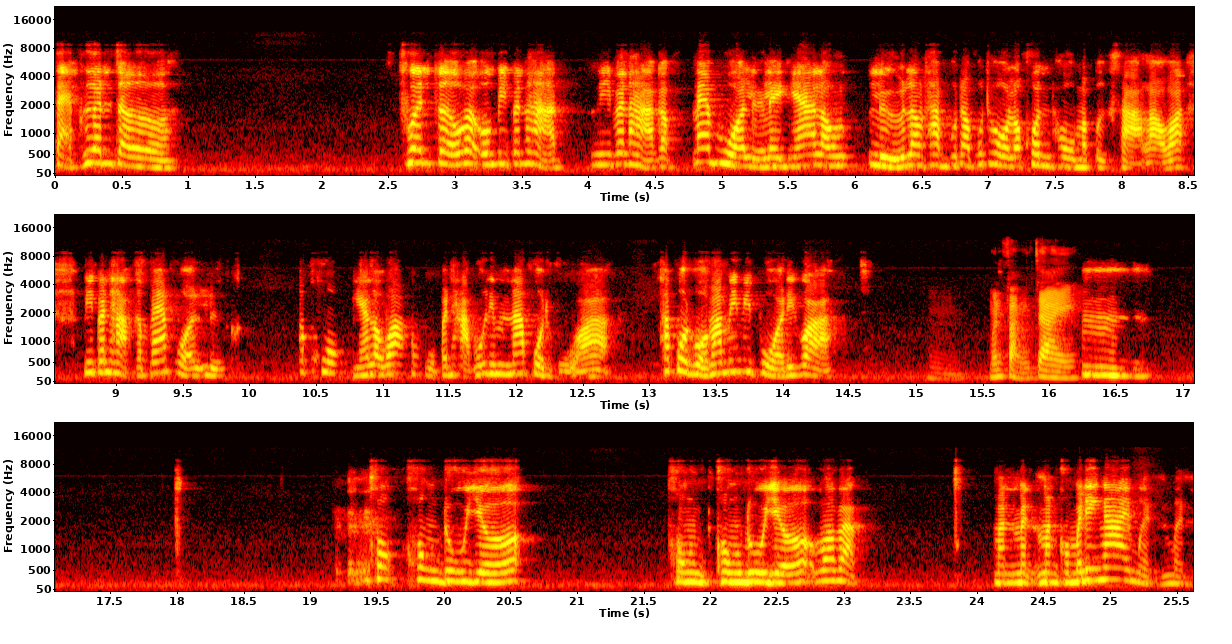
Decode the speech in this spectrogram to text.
แต่เพื่อนเจอ เพื่อนเจอว่าแบบโอ้มีปัญหามีปัญหากับแม่ผัวหรืออะไรเงี้ยเราหรือเราทำพุทธพุทโธแล้วคนโทรมาปรึกษาเราว่า มีปัญหากับแม่ผัวหรือครอบครัวอย่างเงี้ยเราว่าโอ้โหปัญหาพวกนี้มันน่าปวดหัว ถ้าปวดหัวมากไม่มีผัวดีกว่าอืมมันฝังใจ อืมคงคงดูเยอะ คงคงดูเยอะว่าแบบ มันมันมันคงไม่ได้ง่ายเหมือนเหมือน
